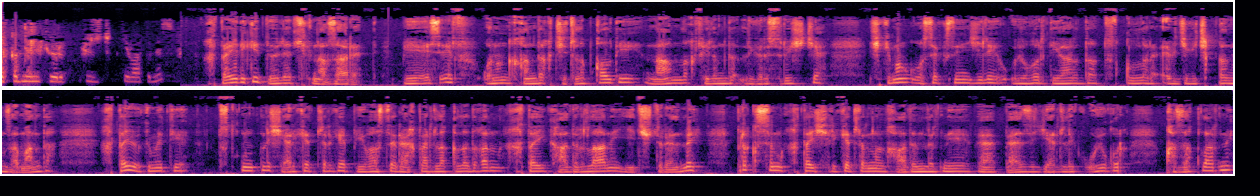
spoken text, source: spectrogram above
يېقىندىن كۆرۈپ كۆزىتىپ كېلىۋاتىمىز. назарат. BSF оның қандақ жетіліп қалды намлық фильмді ілгері сүрішчә 2018 yili Uyg'ur diyorida tutqunlar avjiga chiqqan zamonda Xitoy hukumati tutqun qilish harakatlariga bevosita rahbarlik qiladigan Xitoy kadrlarni yetishtirolmay, bir qism Xitoy shirkatlarining xodimlarini va ba'zi yerlik Uyg'ur qozoqlarni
